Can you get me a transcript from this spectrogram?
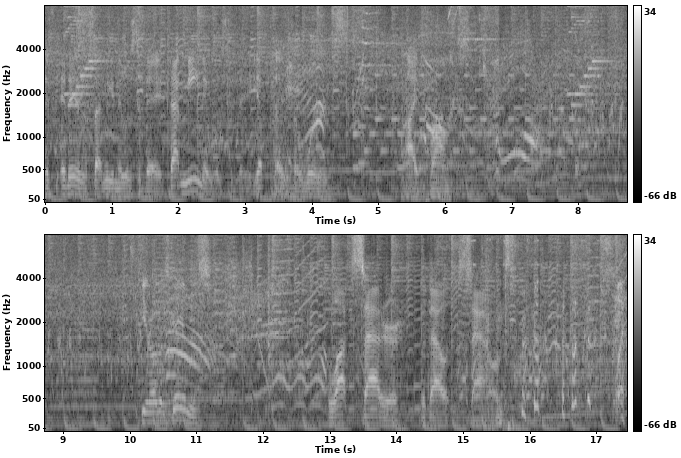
If it is, that mean it was today. That mean it was today. Yep, those are words. I promise. You know, this game is a lot sadder without sound. like,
